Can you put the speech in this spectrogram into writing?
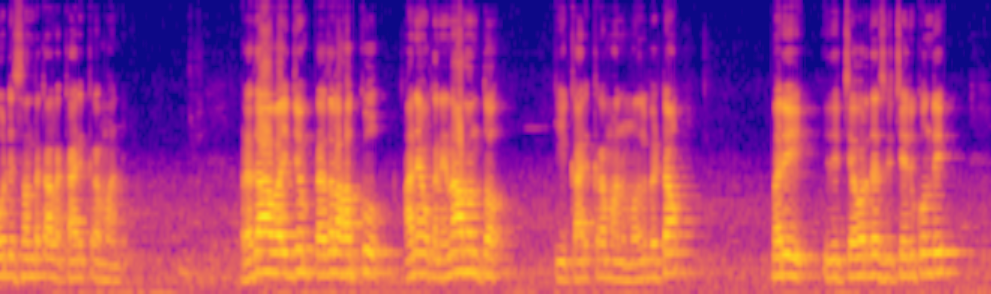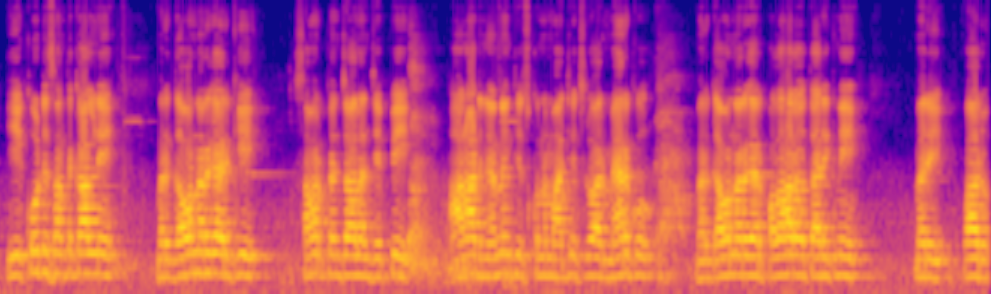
కోటి సంతకాల కార్యక్రమాన్ని ప్రజా వైద్యం ప్రజల హక్కు అనే ఒక నినాదంతో ఈ కార్యక్రమాన్ని మొదలుపెట్టాం. మరి ఇది చివరి దశకు చేరుకుంది. ఈ కోటి సంతకాలని మరి గవర్నర్ గారికి సమర్పించాలని చెప్పి ఆనాటి నిర్ణయం తీసుకున్న మా అధ్యక్షుల వారి మేరకు మరి గవర్నర్ గారు పదహారవ తారీఖుని మరి వారు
